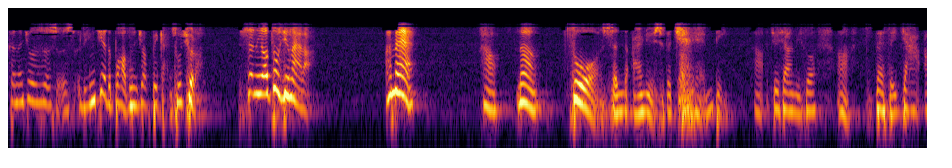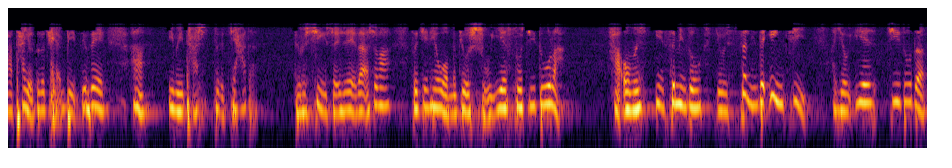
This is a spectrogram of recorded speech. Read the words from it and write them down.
可能就是是是灵界的不好东西，就要被赶出去了，神灵要住进来了，阿妹，好，那做神的儿女是个权柄。啊，就像你说啊，在谁家啊，他有这个权柄，对不对？啊，因为他是这个家的，比如信谁谁的是吗？所以今天我们就属耶稣基督了。好，我们印生命中有圣灵的印记，有耶基督的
